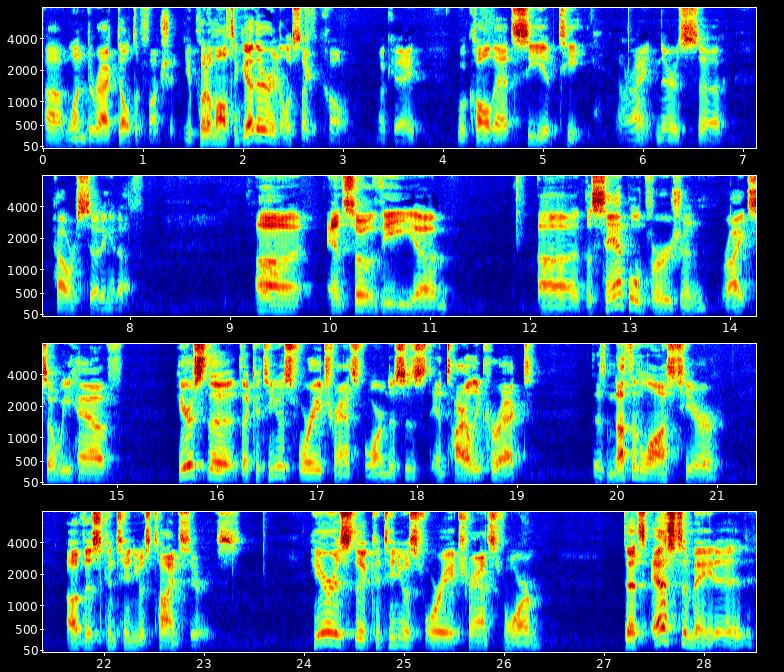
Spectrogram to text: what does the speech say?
uh, one Dirac delta function. You put them all together, and it looks like a comb. Okay, we'll call that c of t. All right, and there's uh, how we're setting it up. Uh, and so the um, uh, the sampled version, right? So we have here's the the continuous Fourier transform. This is entirely correct. There's nothing lost here of this continuous time series. Here is the continuous Fourier transform that's estimated,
